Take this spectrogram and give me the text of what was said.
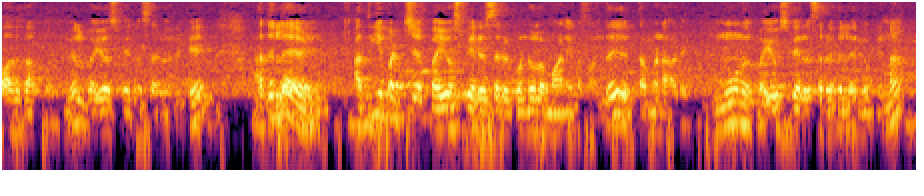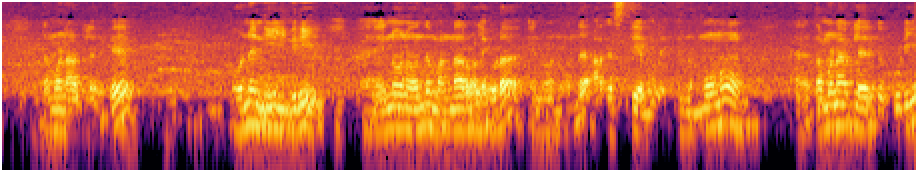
பாதுகாப்புகள் பயோஸ்பியர் ரிசர்வ் இருக்கு. அதில் அதிகபட்ச பயோஸ்பியர் ரிசர்வ் கொண்டுள்ள மாநிலம் வந்து தமிழ்நாடு. மூணு பயோஸ்பியர் ரிசர்வ்கள் இருக்கு அப்படின்னா தமிழ்நாட்டில் இருக்கு. ஒன்று நீலகிரி இன்னொன்று வந்து மன்னார் வளைகுடா இன்னொன்று வந்து அகஸ்திய மலை இந்த மூணும் தமிழ்நாட்டில் இருக்கக்கூடிய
